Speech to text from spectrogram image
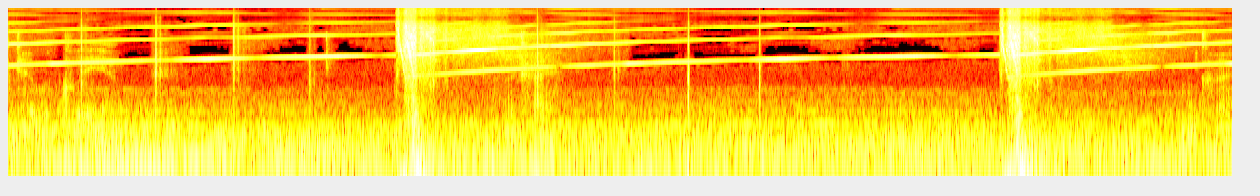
Okay, we're clear. Okay. Okay.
